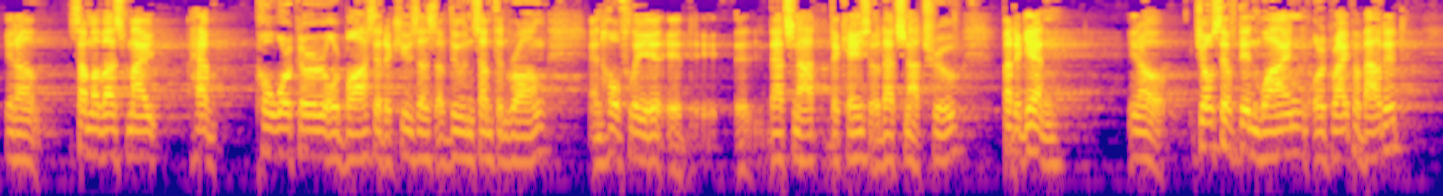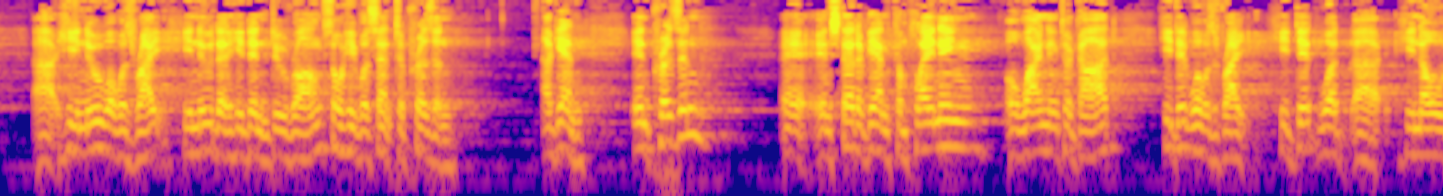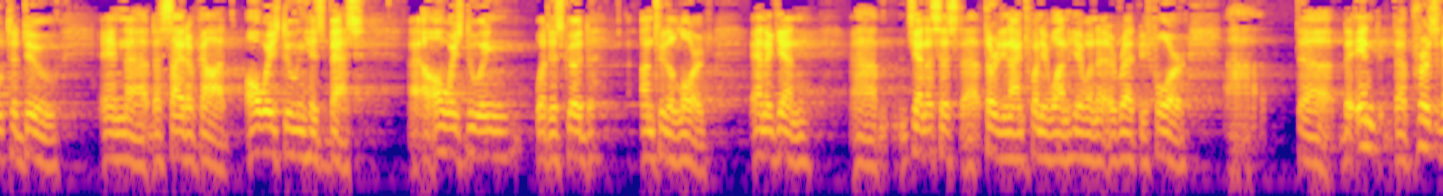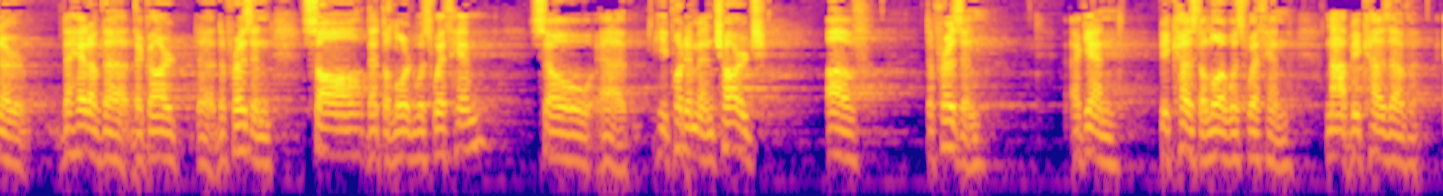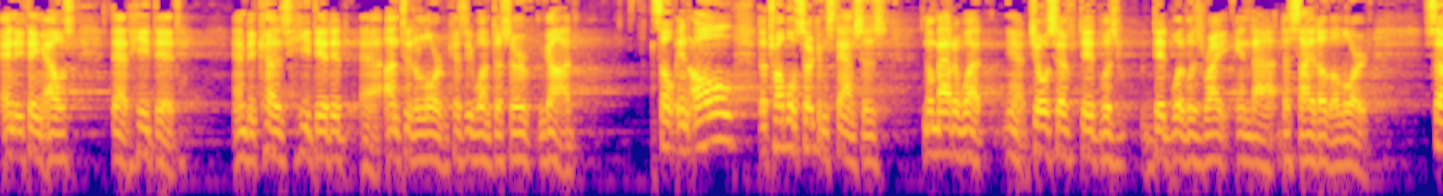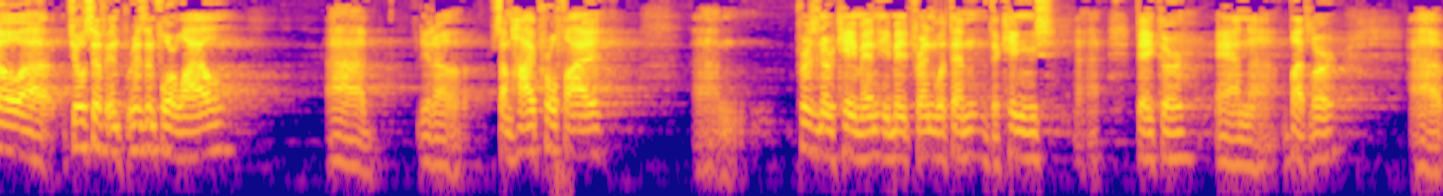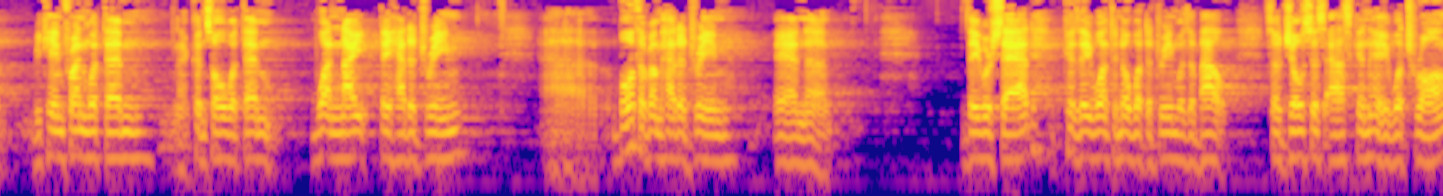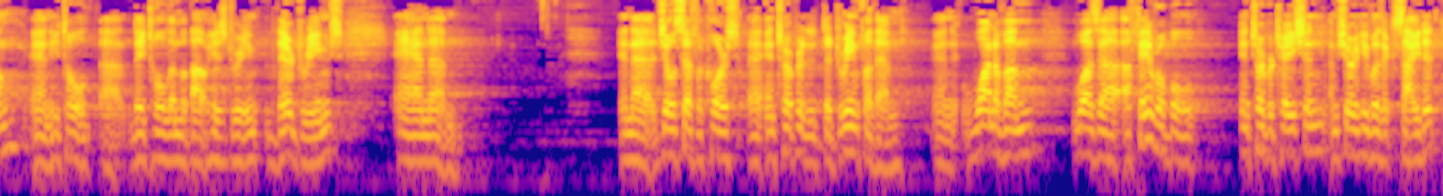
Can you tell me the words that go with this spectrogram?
You know, some of us might have coworker or boss that accuse us of doing something wrong, and hopefully it, it, it, that's not the case or that's not true. But again, you know, Joseph didn't whine or gripe about it. Uh, he knew what was right. He knew that he didn't do wrong, so he was sent to prison. Again, in prison, uh, instead of again complaining or whining to God, he did what was right. He did what uh, he know to do in uh, the sight of God, always doing his best, uh, always doing what is good unto the Lord. And again, um, Genesis uh, 39:21 here when I read before, uh, the the, in, the prisoner the head of the, the guard, uh, the prison, saw that the Lord was with him. So uh, he put him in charge of the prison. Again, because the Lord was with him, not because of anything else that he did. And because he did it uh, unto the Lord, because he wanted to serve God. So in all the troubled circumstances, no matter what, you know, Joseph did was, did what was right in the, the sight of the Lord. So uh, Joseph in prison for a while. Uh, you know, some high-profile um, prisoner came in. He made friend with them, the king's uh, baker and uh, butler. Uh, became friend with them, uh, console with them. One night they had a dream. both of them had a dream, and they were sad because they wanted to know what the dream was about. So Joseph's asking, "Hey, what's wrong?" And he told uh, they told him about his dream, their dreams, and um, and uh, Joseph, of course, uh, interpreted the dream for them. And one of them was a, a, favorable interpretation. I'm sure he was excited.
